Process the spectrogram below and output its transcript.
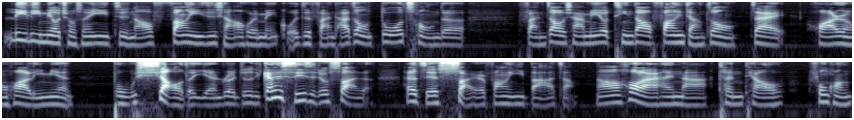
丽丽没有求生意志，然后方怡一直想要回美国，一直反他这种多重的烦躁下面，又听到方怡讲这种在华人话里面不孝的言论，就是你干脆死一死就算了，他就直接甩了方怡一巴掌，然后后来还拿藤条疯狂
